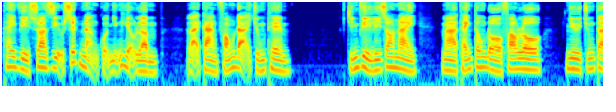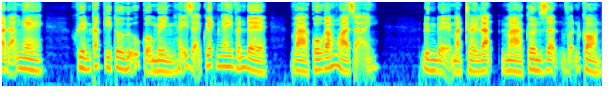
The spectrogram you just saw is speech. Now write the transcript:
thay vì xoa dịu sức nặng của những hiểu lầm, lại càng phóng đại chúng thêm. Chính vì lý do này mà Thánh Tông Đồ Phaolô như chúng ta đã nghe, khuyên các Kitô hữu của mình hãy giải quyết ngay vấn đề và cố gắng hòa giải. Đừng để mặt trời lặn mà cơn giận vẫn còn.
